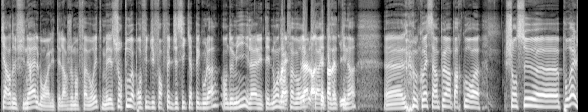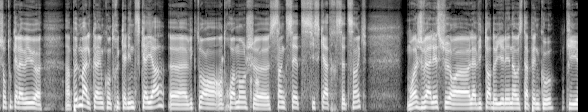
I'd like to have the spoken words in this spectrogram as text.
quart de finale. Bon, elle était largement favorite, mais surtout elle profite du forfait de Jessica Pegula en demi. Là, elle était loin d'être favorite, Kasatkina. donc ouais, c'est un peu un parcours chanceux euh, pour elle, surtout qu'elle avait eu euh, un peu de mal quand même contre Kalinskaya. Euh, victoire en, trois manches, 5-7, 6-4, 7-5. Moi, je vais aller sur la victoire de Yelena Ostapenko, qui,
